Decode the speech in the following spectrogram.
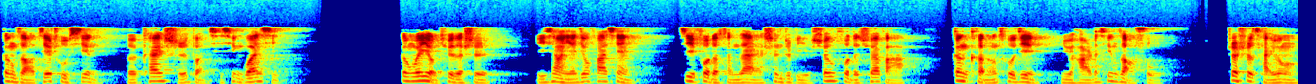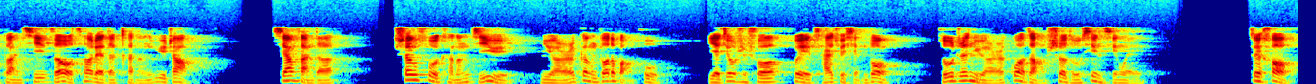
更早接触性和开始短期性关系。更为有趣的是，一项研究发现，继父的存在甚至比生父的缺乏更可能促进女孩的性早熟。这是采用短期择偶策略的可能预兆。相反的，生父可能给予女儿更多的保护，也就是说，会采取行动阻止女儿过早涉足性行为。最后，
